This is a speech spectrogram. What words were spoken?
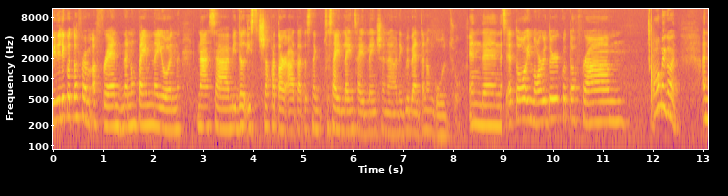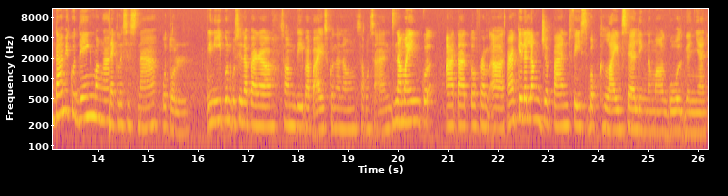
Binili ko to from a friend na nung time na yon nasa Middle East siya, Qatar ata, tapos nagsa-sideline, sideline siya na nagbebenta ng gold. So. And then, ito, in-order ko to from... Oh my God! Ang dami ko ding mga necklaces na putol. Iniipon ko sila para someday papaayos ko na lang sa kung saan. Na-mine ko ata to from uh, parang kilalang Japan Facebook live selling ng mga gold, ganyan.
